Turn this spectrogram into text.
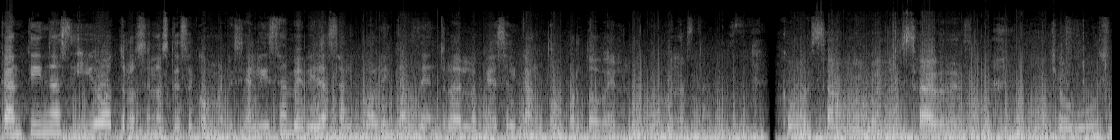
cantinas y otros en los que se comercializan bebidas alcohólicas dentro de lo que es el Cantón Portobelo. Buenas tardes. ¿Cómo están? Muy buenas tardes. Mucho gusto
